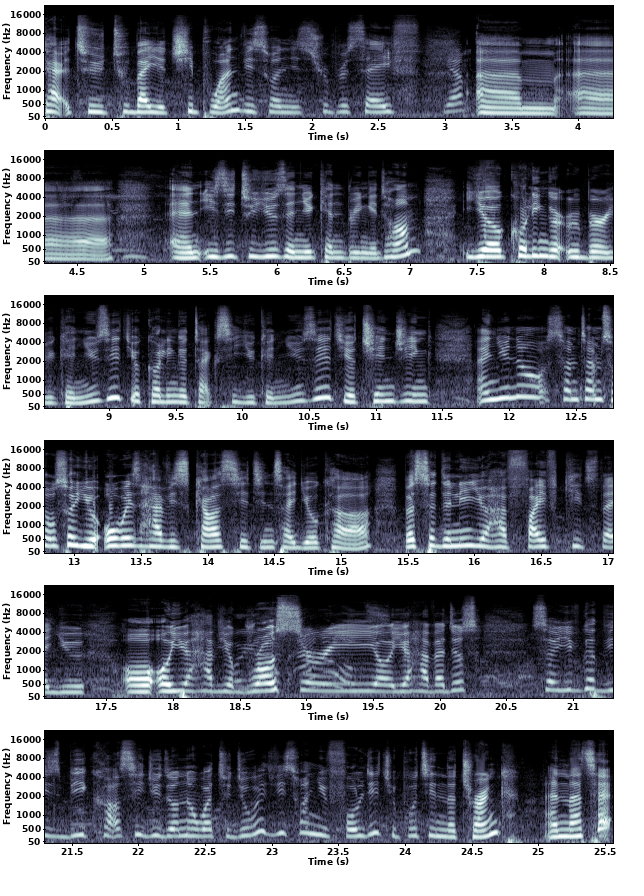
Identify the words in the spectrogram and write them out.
ca- to to buy a cheap one. This one is super safe. Yep. Um, uh, and easy to use, and you can bring it home. You're calling a Uber, you can use it. You're calling a taxi, you can use it. You're changing, and you know sometimes also you always have this car seat inside your car, but suddenly you have five kids that you, or, or you have your grocery, or you have adults. So you've got this big car seat, you don't know what to do with. This one you fold it, you put in the trunk, and that's it.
